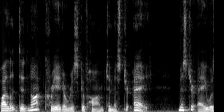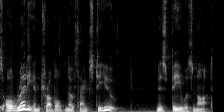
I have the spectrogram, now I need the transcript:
while it did not create a risk of harm to Mr. A. Mr. A was already in trouble, no thanks to you. Miss B was not.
